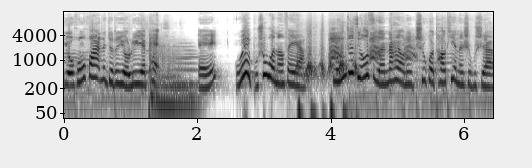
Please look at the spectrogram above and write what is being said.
有红花那就得有绿叶配。哎，我也不是窝囊废呀，龙之九子那还有那吃货饕餮呢，是不是？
